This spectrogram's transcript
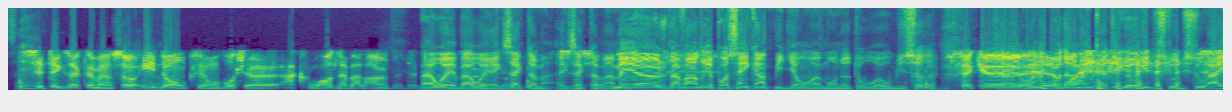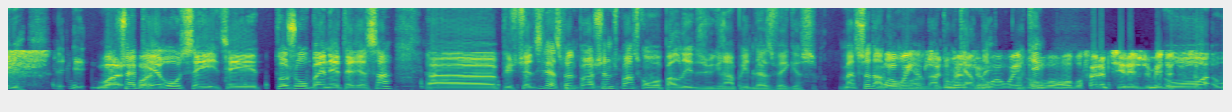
C'est exactement ça. Et donc, on va euh, accroître la valeur de. de- Ben oui, ben oui, ça. exactement, exactement. ça. Mais euh, je la vendrai pas 50 millions, euh, mon auto, euh, oublie ça. Là. Fait que. on n'est pas dans la même catégorie du tout, du tout. Hey, euh, euh, mon cher ouais. Pierrot, c'est toujours bien intéressant. Euh, puis je te dis, la semaine prochaine, je pense qu'on va parler du Grand Prix de Las Vegas. Mets ça dans Oui, ton, oui, dans ton carnet. Oui, oui. OK? On, va, on va faire un petit résumé de tout ça. ouais,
